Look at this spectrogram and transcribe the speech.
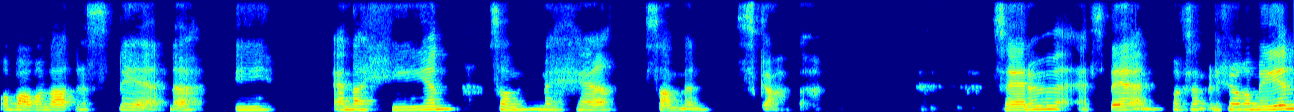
og bare være til stede i energien som vi her sammen skaper. Så er du et sted, f.eks. kjører bil,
